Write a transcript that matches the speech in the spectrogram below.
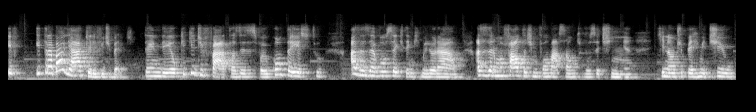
E, e trabalhar aquele feedback, entender o que, que de fato às vezes foi o contexto, às vezes é você que tem que melhorar, às vezes era uma falta de informação que você tinha, que não te permitiu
